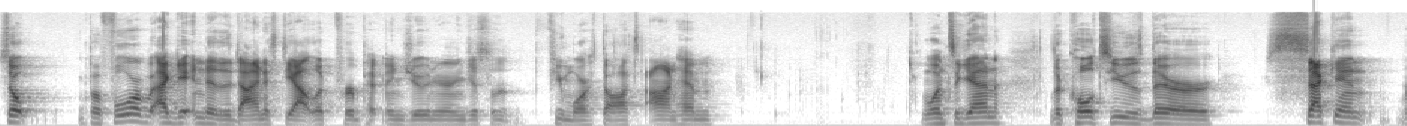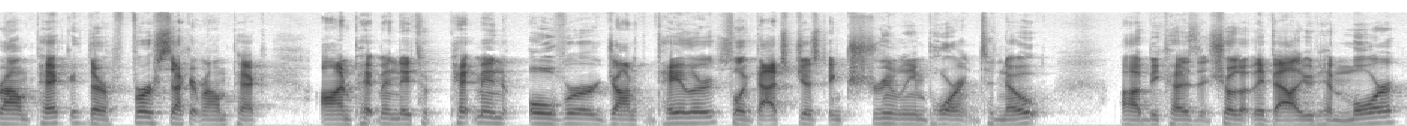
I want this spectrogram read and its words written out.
so before I get into the Dynasty outlook for Pittman Jr. and just a few more thoughts on him. Once again, the Colts used their second round pick, their first second round pick on Pittman. They took Pittman over Jonathan Taylor, so like that's just extremely important to note uh, because it showed that they valued him more.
